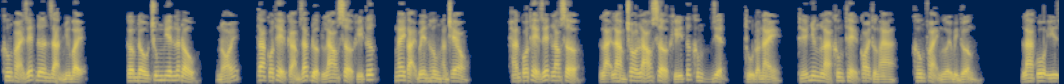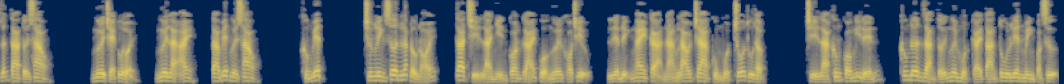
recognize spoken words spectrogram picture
Không phải giết đơn giản như vậy. Cầm đầu trung niên lắc đầu, nói, ta có thể cảm giác được lao sở khí tức, ngay tại bên hông hắn treo. Hắn có thể giết lao sở, lại làm cho lão sở khí tức không diện, thủ đoạn này, thế nhưng là không thể coi thường à không phải người bình thường. Là cô ý dẫn ta tới sao? Ngươi trẻ tuổi, ngươi là ai, ta biết ngươi sao? Không biết. Trương linh sơn lắc đầu nói, ta chỉ là nhìn con gái của ngươi khó chịu, liền định ngay cả nàng lao cha cùng một chỗ thu thập. Chỉ là không có nghĩ đến không đơn giản tới ngươi một cái tán tu liên minh quản sự,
